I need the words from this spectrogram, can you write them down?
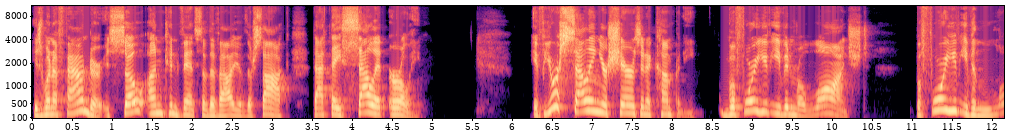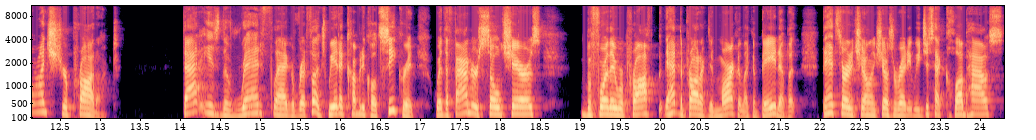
is when a founder is so unconvinced of the value of their stock that they sell it early. If you're selling your shares in a company before you've even relaunched, before you've even launched your product, that is the red flag of red flags. We had a company called Secret where the founders sold shares before they were prof. They had the product in market like a beta, but they had started selling shares already. We just had Clubhouse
